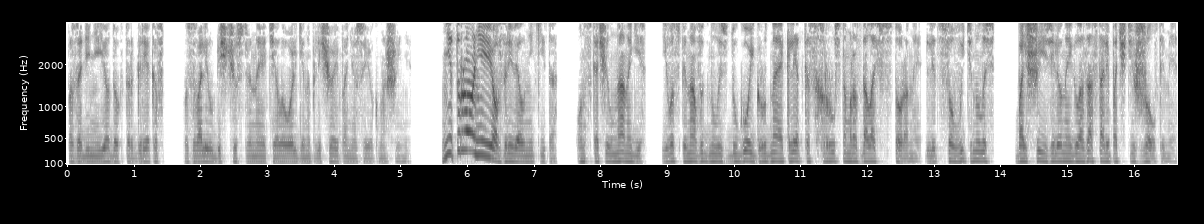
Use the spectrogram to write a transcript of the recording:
Позади нее доктор Греков взвалил бесчувственное тело Ольги на плечо и понес ее к машине. «Не тронь ее!» — взревел Никита. Он скочил на ноги, его спина выгнулась дугой, грудная клетка с хрустом раздалась в стороны, лицо вытянулось, большие зеленые глаза стали почти желтыми,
